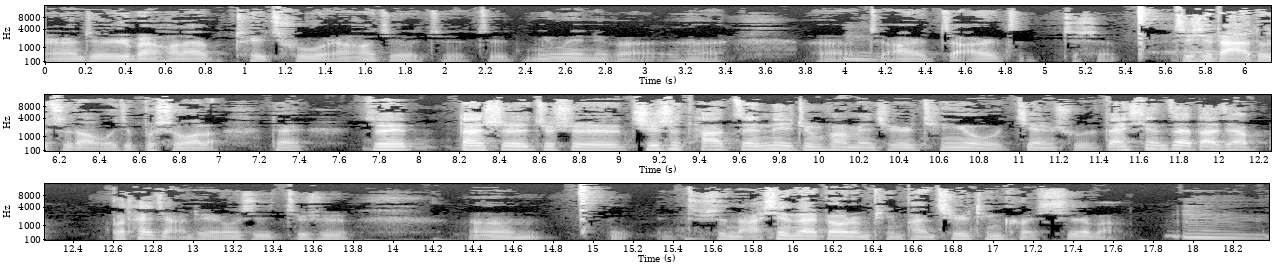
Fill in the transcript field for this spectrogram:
嗯，就日本后来退出，然后就就就因为那个呃呃这二这二就是这些大家都知道，我就不说了。对，所以但是就是其实他在内政方面其实挺有建树的，但现在大家不太讲这些东西，就是嗯，就是拿现在标准评判，其实挺可惜的吧。嗯，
